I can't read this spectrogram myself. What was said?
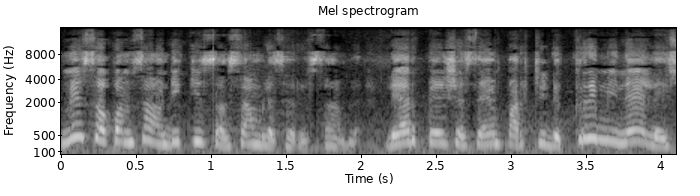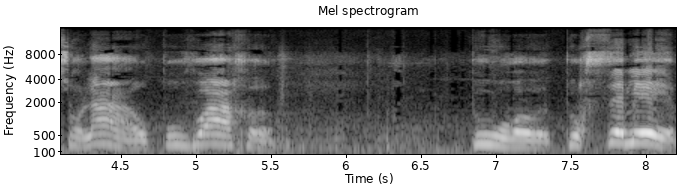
mais c'est comme ça, on dit qu'ils s'ensemble, se ressemblent. Les RPG, c'est un parti de criminels, ils sont là au pouvoir euh, pour, euh, pour s'aimer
